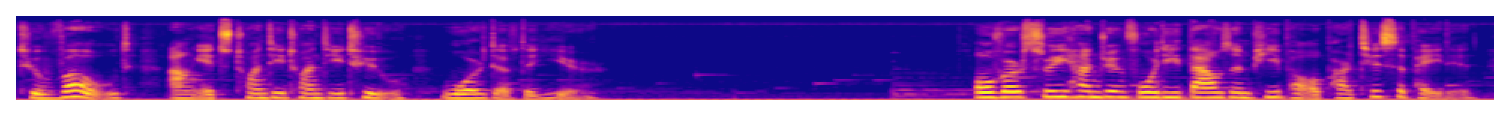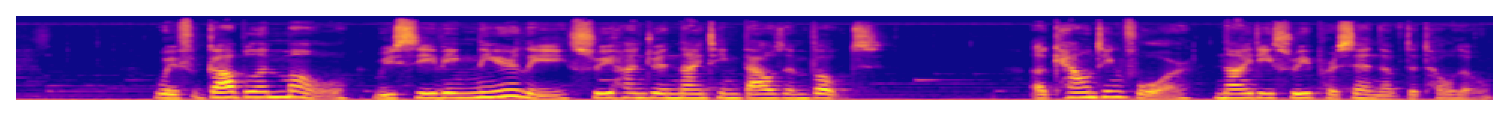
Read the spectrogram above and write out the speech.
to vote on its 2022 Word of the Year. Over 340,000 people participated, with Goblin Mole receiving nearly 319,000 votes, accounting for 93% of the total.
